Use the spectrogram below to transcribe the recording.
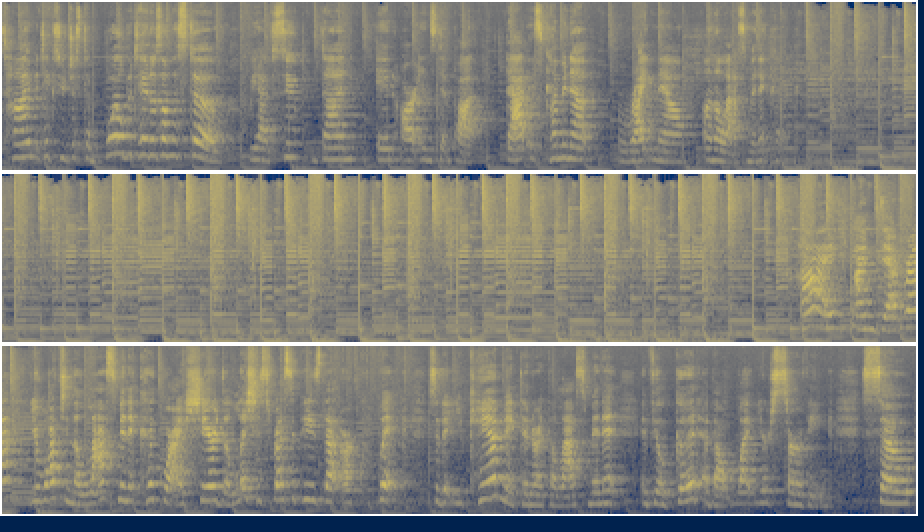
time it takes you just to boil potatoes on the stove. We have soup done in our Instant Pot. That is coming up right now on the Last Minute Cook. Hi, I'm Debra. You're watching the Last Minute Cook where I share delicious recipes that are quick so that you can make dinner at the last minute and feel good about what you're serving. So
